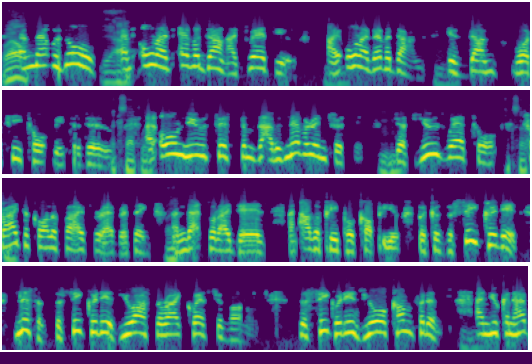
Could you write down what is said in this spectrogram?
Well, and that was all. And all I've ever done, I swear to you, I all I've ever done hmm. is done what he taught me to do. Exactly. And all new systems, I was never interested. Mm-hmm. Just use where taught, exactly. try to qualify for everything. Right. And that's what I did. And other people copy you. Because the secret is listen, the secret is you ask the right question, Ronald. The secret is your confidence. And you can have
